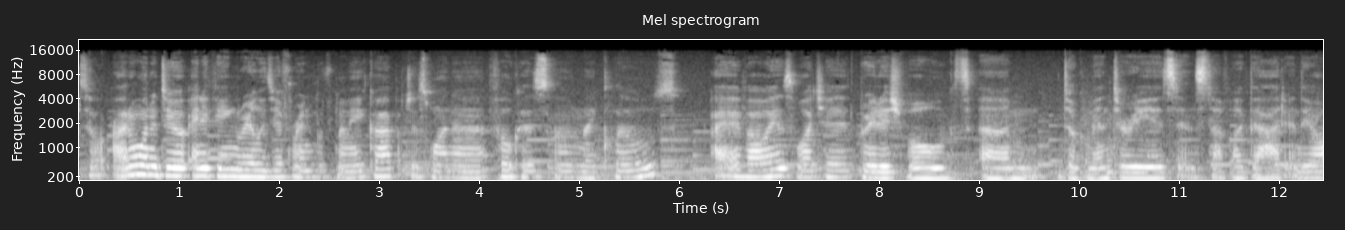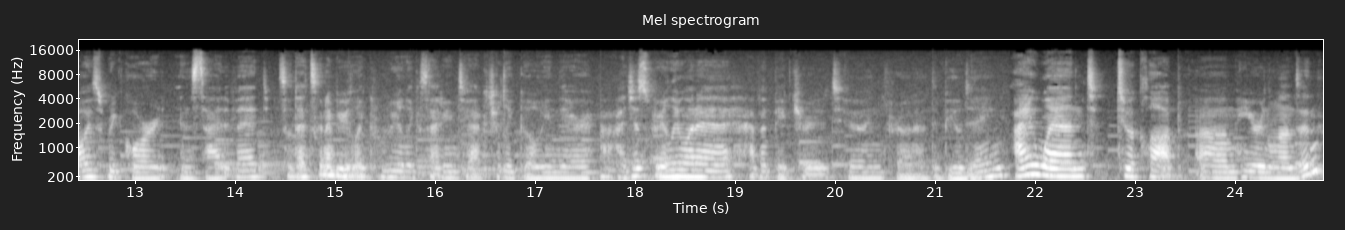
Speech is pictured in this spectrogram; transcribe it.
So I don't want to do anything really different with my makeup. I just want to focus on my clothes. I've always watched British Vogue's um, documentaries and stuff like that and they always record inside of it. So that's gonna be like really exciting to actually go in there. I just really want to have a picture too in front of the building. I went to a club um, here in London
